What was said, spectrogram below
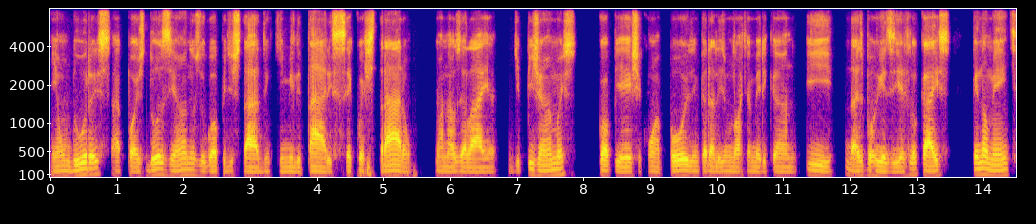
Em Honduras, após 12 anos do golpe de Estado em que militares sequestraram Manuel Zelaya de pijamas, golpe este com apoio do imperialismo norte-americano e das burguesias locais, finalmente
